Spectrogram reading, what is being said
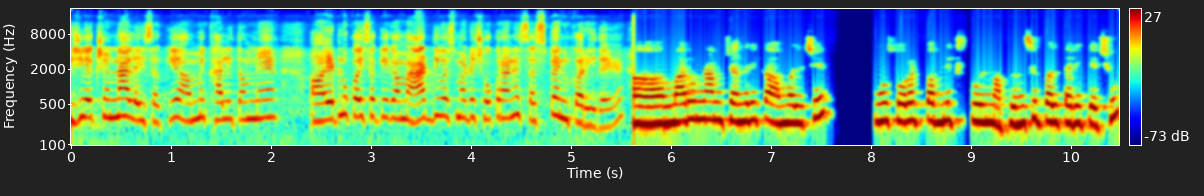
બીજી એક્શન ના લઈ શકીએ. અમે ખાલી તમને એટલું કહી શકીએ કે અમે આઠ દિવસ માટે છોકરાને સસ્પેન્ડ કરી દઈએ. મારું નામ ચંદ્રિકા અમલ છે. હું સોરઠ પબ્લિક સ્કૂલમાં પ્રિન્સિપલ તરીકે છું.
